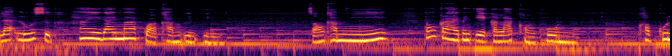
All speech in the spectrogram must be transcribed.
และรู้สึกให้ได้มากกว่าคำอื่นๆสองคำนี้ต้องกลายเป็นเอกลักษณ์ของคุณ ขอบคุณ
